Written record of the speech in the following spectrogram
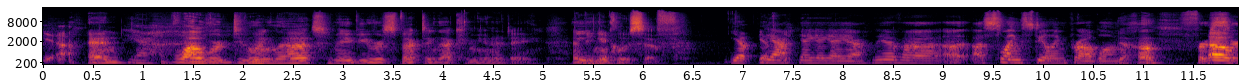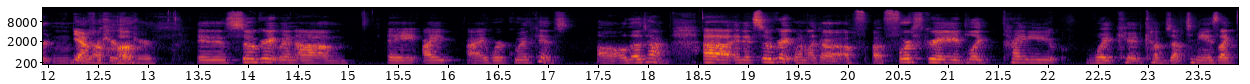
Yeah. And Yeah. while we're doing that, maybe respecting that community and being Yeah. inclusive. Yep. yep. Yeah, yeah, yeah, yeah, yeah. We have a, a, a slang stealing problem Uh huh. for Oh, certain. Yeah, Yeah, for sure, huh? for sure. It is so great when um a I I work with kids all the time, uh, and it's so great when like a, a, a fourth grade like tiny white kid comes up to me and is like,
